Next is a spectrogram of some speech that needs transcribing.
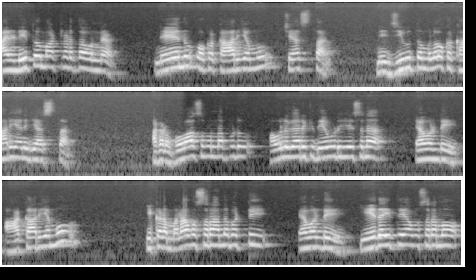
ఆయన నీతో మాట్లాడుతూ ఉన్నాడు. నేను ఒక కార్యము చేస్తాను. నీ జీవితంలో ఒక కార్యాన్ని చేస్తాను. అక్కడ ఉపవాసం ఉన్నప్పుడు పౌలు గారికి దేవుడు చేసిన ఏమండి ఆ కార్యము? ఇక్కడ మన అవసరాన్ని బట్టి ఏమండి ఏదైతే అవసరమో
